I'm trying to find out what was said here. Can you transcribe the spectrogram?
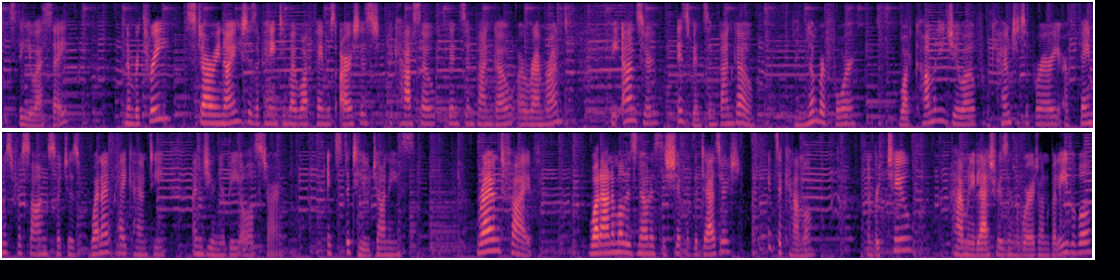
It's the USA. Number three, Starry Night is a painting by what famous artist? Picasso, Vincent van Gogh, or Rembrandt? The answer is Vincent van Gogh. And number four, what comedy duo from County Tipperary are famous for songs such as When I Play County and Junior B All Star? It's the two Johnnies. Round five. What animal is known as the ship of the desert? It's a camel. Number two, how many letters in the word unbelievable?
